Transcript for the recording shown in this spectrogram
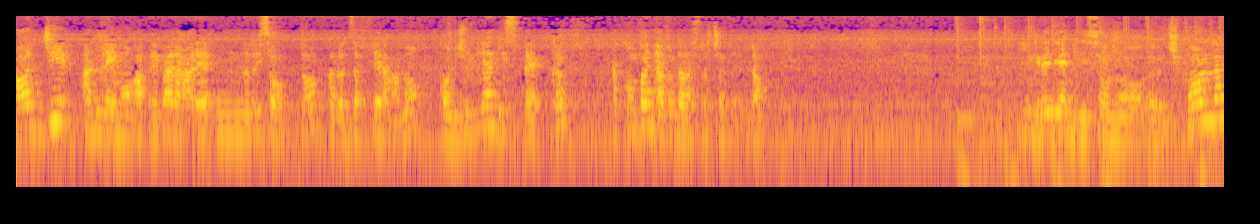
Oggi andremo a preparare un risotto allo zafferano con julienne di speck accompagnato dalla stracciatella. Gli ingredienti sono eh, cipolla,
